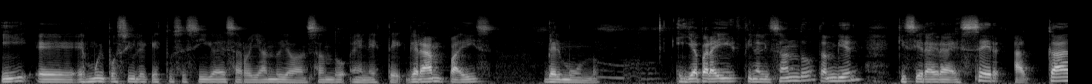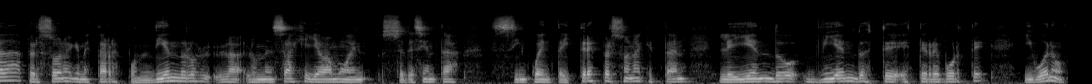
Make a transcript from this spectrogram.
y eh, es muy posible que esto se siga desarrollando y avanzando en este gran país del mundo. Y ya para ir finalizando también, quisiera agradecer a cada persona que me está respondiendo los, los, mensajes. Ya vamos en 753 personas que están leyendo, viendo este, este reporte. Y bueno,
